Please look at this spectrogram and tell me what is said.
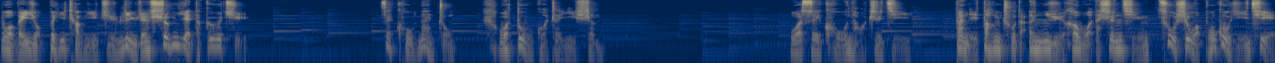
我唯有悲唱一支令人生厌的歌曲，在苦难中，我度过这一生。我虽苦恼之极。但你当初的恩遇和我的深情，促使我不顾一切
